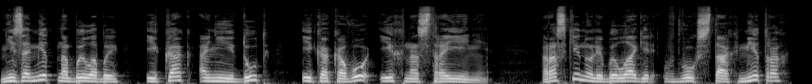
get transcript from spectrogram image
незаметно было бы и как они идут, и каково их настроение. Раскинули бы лагерь в двухстах метрах,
